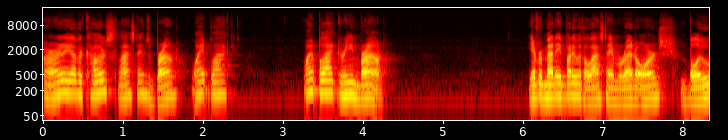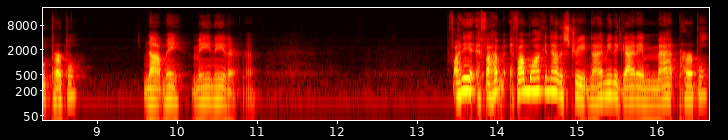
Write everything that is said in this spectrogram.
are any other colors? Last names brown, white, black, white, black, green, brown. You ever met anybody with a last name red, orange, blue, purple? Not me. Me neither, man. If I need, if I'm if I'm walking down the street and I meet a guy named Matt Purple,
